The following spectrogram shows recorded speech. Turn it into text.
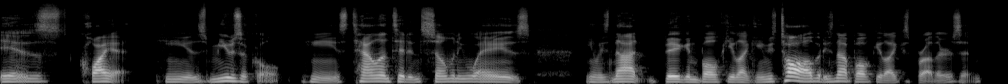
is quiet he is musical. He's talented in so many ways. You know, he's not big and bulky like him. He's tall, but he's not bulky like his brothers. And,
